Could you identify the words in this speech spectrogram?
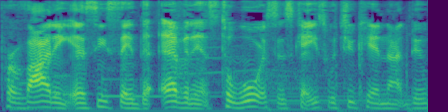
providing, as he said, the evidence towards his case, which you cannot do,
